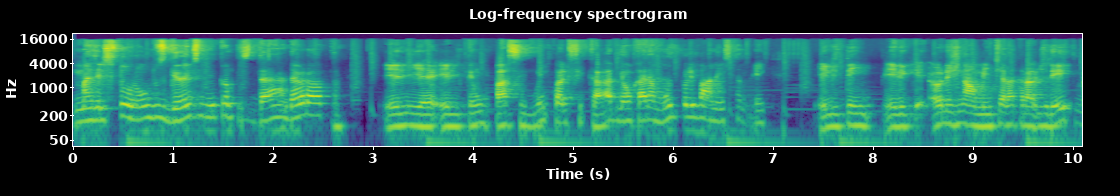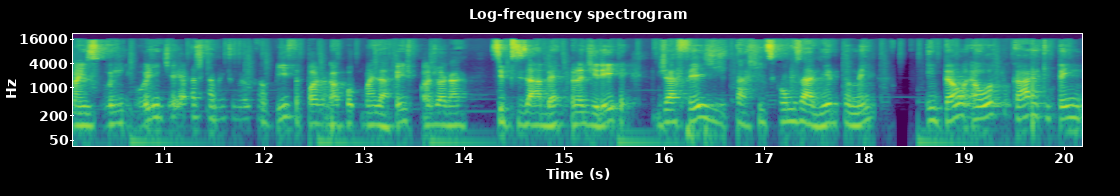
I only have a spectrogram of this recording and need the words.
mas ele se tornou um dos grandes meio-campistas da, da Europa. Ele, é, ele tem um passe muito qualificado e é um cara muito polivalente também. Ele tem. Ele originalmente era lateral direito, mas hoje, hoje em dia é praticamente um meio-campista, pode jogar um pouco mais à frente, pode jogar, se precisar, aberto pela direita. Já fez Tachits como zagueiro também. Então é outro cara que tem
